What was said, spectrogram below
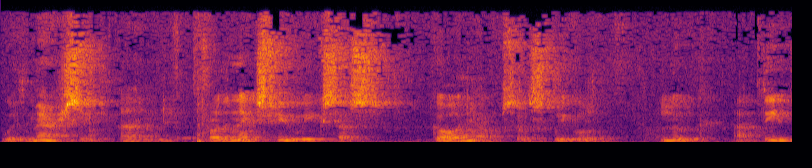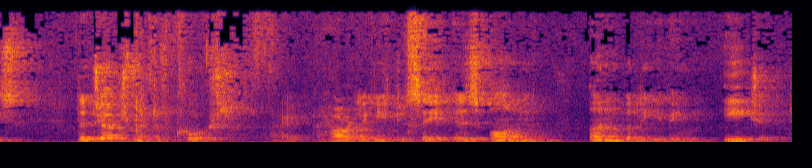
with mercy. And for the next few weeks, as God helps us, we will look at these. The judgment, of course, I, I hardly need to say, is on unbelieving Egypt.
